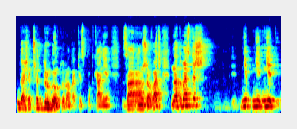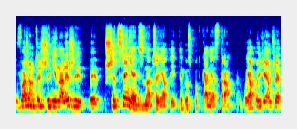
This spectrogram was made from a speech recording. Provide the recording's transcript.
uda się przed drugą turą takie spotkanie zaaranżować. Natomiast też nie, nie, nie, uważam też, że nie należy przeceniać znaczenia tej, tego spotkania z Trumpem, bo ja powiedziałem, że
